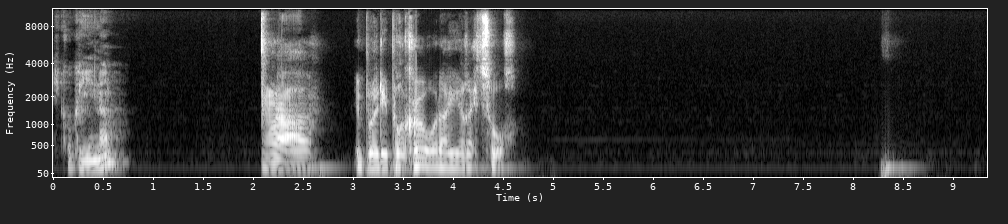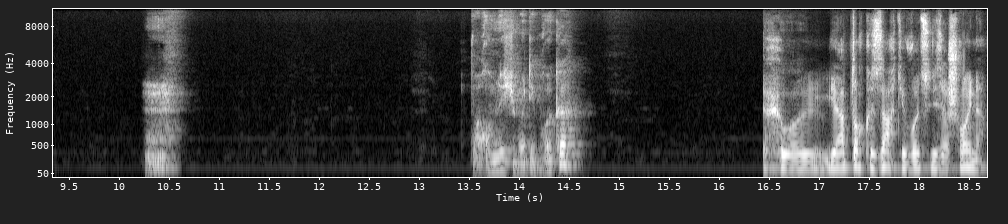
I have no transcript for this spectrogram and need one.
Ich gucke ihn an. Ja, über die Brücke oder hier rechts hoch. Hm. Warum nicht über die Brücke? Ihr habt doch gesagt, ihr wollt zu dieser Scheune.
